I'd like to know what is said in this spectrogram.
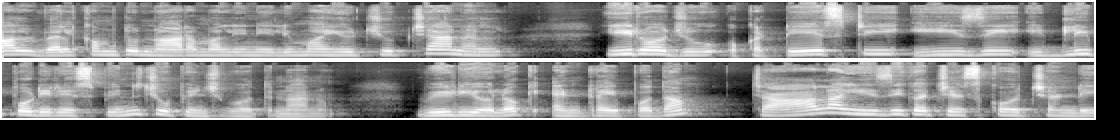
all welcome to Naramali Neelima YouTube channel. ఈరోజు ఒక టేస్టీ ఈజీ ఇడ్లీ పొడి రెసిపీని చూపించబోతున్నాను. వీడియోలోకి ఎంటర్ అయిపోదాం. చాలా ఈజీగా చేసుకోవచ్చండి.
